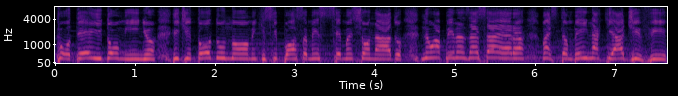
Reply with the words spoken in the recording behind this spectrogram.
poder e domínio e de todo nome que se possa ser mencionado, não apenas nessa era, mas também na que há de vir.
